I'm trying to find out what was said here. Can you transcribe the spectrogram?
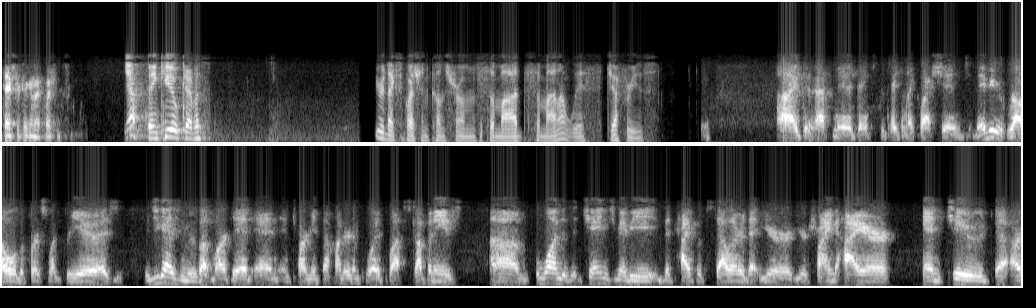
Thanks for taking my questions. Yeah. Thank you, Kevin. Your next question comes from Samad Samana with Jefferies. Hi, good afternoon. Thanks for taking my questions. Maybe, Raul, the first one for you. As you guys move up market and target the 100 employee plus companies, um, one, does it change maybe the type of seller that you're you're trying to hire? Two, uh,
